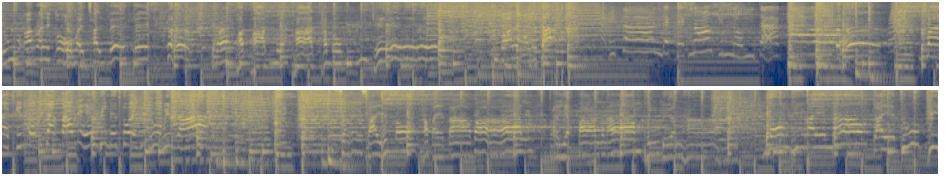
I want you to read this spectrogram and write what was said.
ดูอะไรก็ไม่ใช่เล็กๆมองผ่านผ่านๆเหมือนถาดขนมเค้กมาอย่างไรนะจ๊ะพี่ตอนเด็กๆน้องกินนมจากเตาแม่กินนมจากเตานี่เอง น้องทำไมตาบานเปรียบปานน้ำพึ่งเดือนห้ามองที่ไรหนาวใจทุกที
